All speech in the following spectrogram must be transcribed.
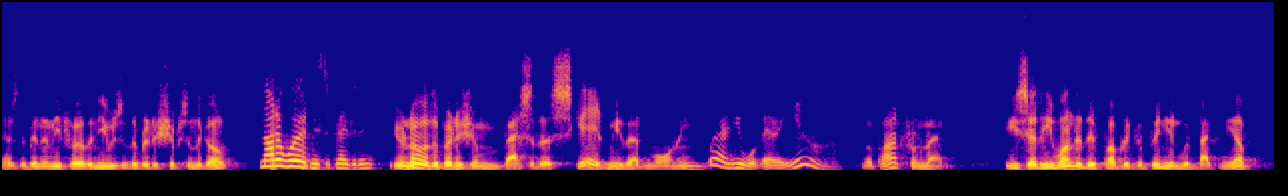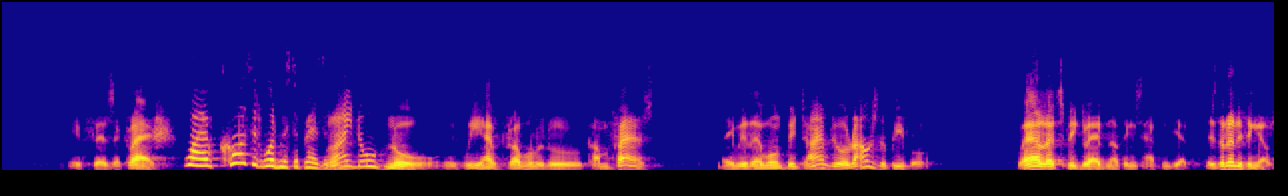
Has there been any further news of the British ships in the Gulf? Not a word, Mr. President. You know, the British ambassador scared me that morning. Well, you were very ill. Apart from that, he said he wondered if public opinion would back me up. If there's a clash. Why, of course it would, Mr. President. Well, I don't know. If we have trouble, it'll come fast. Maybe there won't be time to arouse the people. Well, let's be glad nothing's happened yet. Is there anything else?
